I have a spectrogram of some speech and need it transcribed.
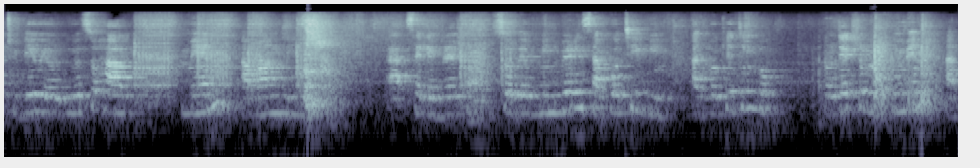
today we also have men among the uh, celebration. So they've been very supportive in advocating for protection of women and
